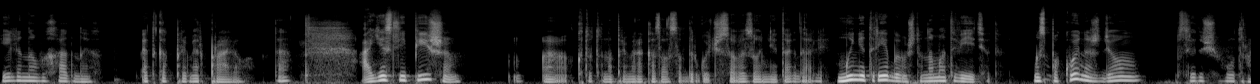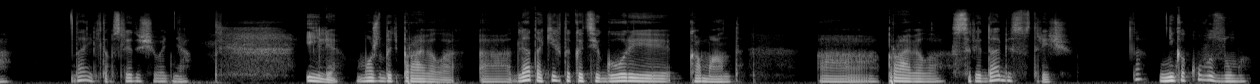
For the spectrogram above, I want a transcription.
или на выходных. Это как пример правил. Да? А если пишем, э, кто-то, например, оказался в другой часовой зоне и так далее, мы не требуем, что нам ответят. Мы спокойно ждем следующего утра да, или там следующего дня. Или, может быть, правило а, для таких-то категорий команд. А, правило среда без встреч. Да? Никакого зума.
